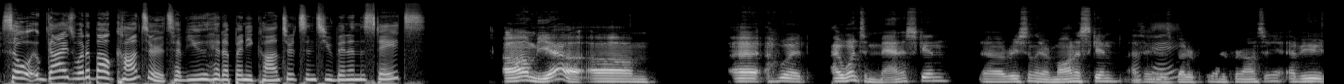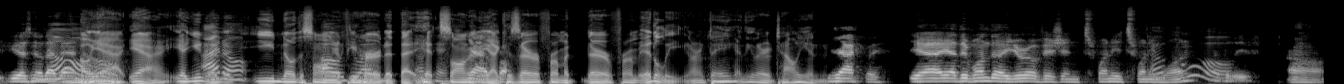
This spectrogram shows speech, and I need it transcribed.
So, guys, what about concerts? Have you hit up any concerts since you've been in the states? Um, yeah. Um, uh, I would I went to Maniskin uh, recently or Moniskin. I think Okay. is better way of pronouncing it. Have you you guys know that band? Oh yeah, yeah, yeah. You know, I don't- you know the song Oh, if you I? heard it. That Okay. hit song, Yeah, yeah, because they're from a they're from Italy, aren't they? I think they're Italian. Exactly. Yeah, yeah. They won the Eurovision 2021, Oh, cool. I believe. Uh,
